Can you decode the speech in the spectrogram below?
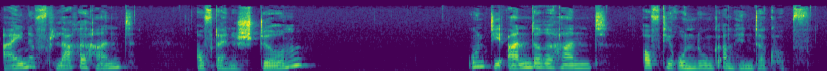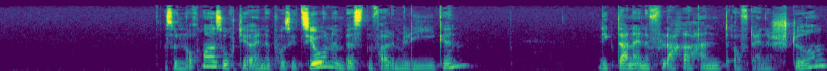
eine flache Hand auf deine Stirn und die andere Hand auf die Rundung am Hinterkopf. Also nochmal, such dir eine Position, im besten Fall im Liegen. Leg dann eine flache Hand auf deine Stirn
